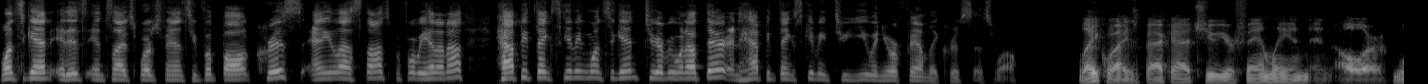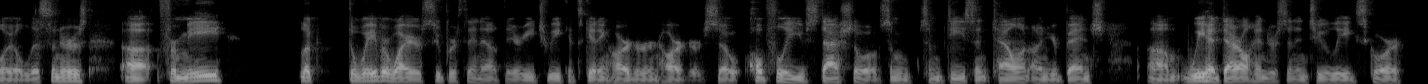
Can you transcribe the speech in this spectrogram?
once again, it is Inside Sports Fantasy Football. Chris, any last thoughts before we head on out? Happy Thanksgiving once again to everyone out there, and happy Thanksgiving to you and your family, Chris, as well. Likewise, back at you, your family, and, and all our loyal listeners. Uh, for me, look, the waiver wire is super thin out there. Each week it's getting harder and harder. So hopefully you've stashed some some decent talent on your bench. Um, we had Darrell Henderson in two leagues score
